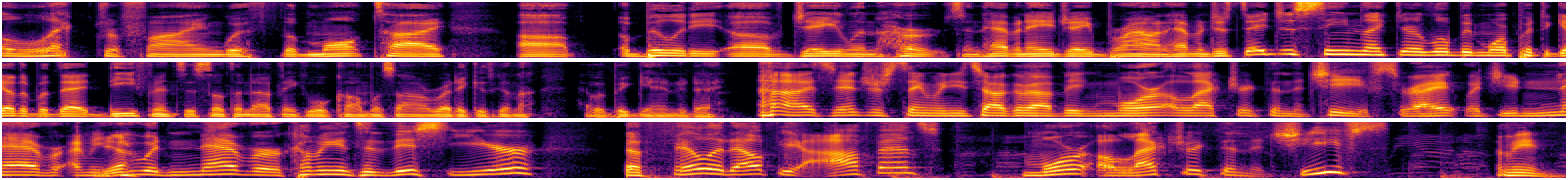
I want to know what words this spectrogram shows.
electrifying with the multi. Uh, ability of Jalen Hurts and having AJ Brown, having just they just seem like they're a little bit more put together. But that defense is something I think will come. Haason Reddick is going to have a big game today. Uh, it's interesting when you talk about being more electric than the Chiefs, right? Which you never, I mean, Yeah. you would never, coming into this year, the Philadelphia offense more electric than the Chiefs. I mean,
